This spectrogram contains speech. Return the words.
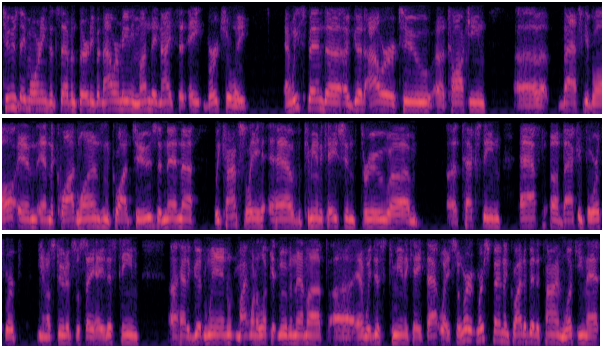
Tuesday mornings at seven thirty, but now we're meeting Monday nights at eight virtually, and we spend a, a good hour or two talking. uh, basketball and and the quad ones and quad twos, and then uh, we constantly have communication through um, a texting app uh, back and forth where you know students will say, "Hey, this team." Uh, had a good win. Might want to look at moving them up, uh, and we just communicate that way. So we're we're spending quite a bit of time looking at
